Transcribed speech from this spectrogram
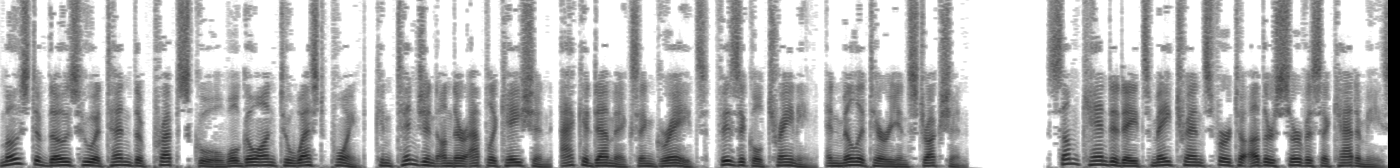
Most of those who attend the prep school will go on to West Point, contingent on their application, academics and grades, physical training, and military instruction. Some candidates may transfer to other service academies,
